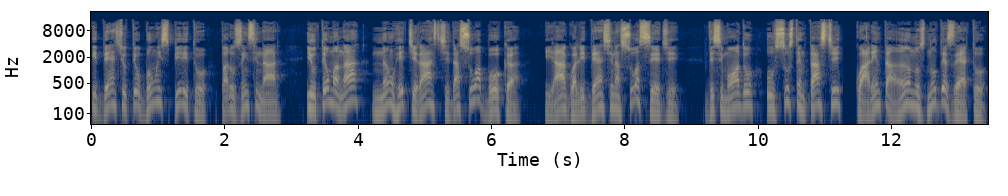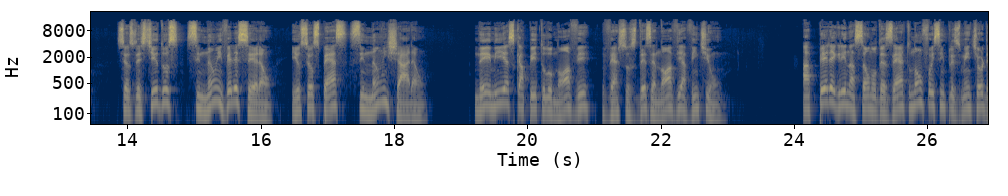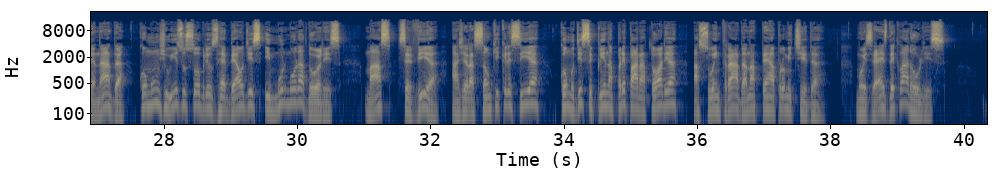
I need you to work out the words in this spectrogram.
E deste o teu bom espírito para os ensinar, e o teu maná não retiraste da sua boca, e água lhe deste na sua sede. Desse modo o sustentaste quarenta anos no deserto. Seus vestidos se não envelheceram, e os seus pés se não incharam. Neemias capítulo 9, versos 19 a 21. A peregrinação no deserto não foi simplesmente ordenada como um juízo sobre os rebeldes e murmuradores, mas servia à geração que crescia como disciplina preparatória à sua entrada na terra prometida. Moisés declarou-lhes:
